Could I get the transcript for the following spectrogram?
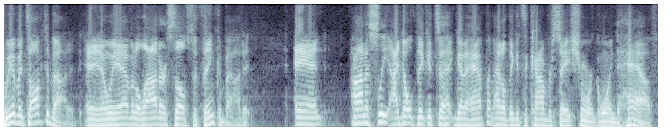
We haven't talked about it, and you know we haven't allowed ourselves to think about it. And honestly, I don't think it's going to happen. I don't think it's a conversation we're going to have.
